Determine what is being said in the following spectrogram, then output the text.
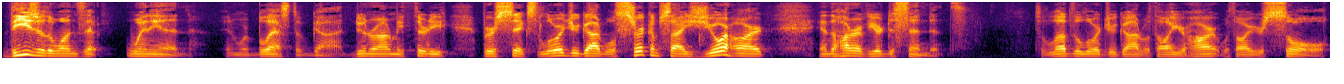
These are the ones that went in and were blessed of God. Deuteronomy 30, verse 6 The Lord your God will circumcise your heart and the heart of your descendants to love the Lord your God with all your heart, with all your soul,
